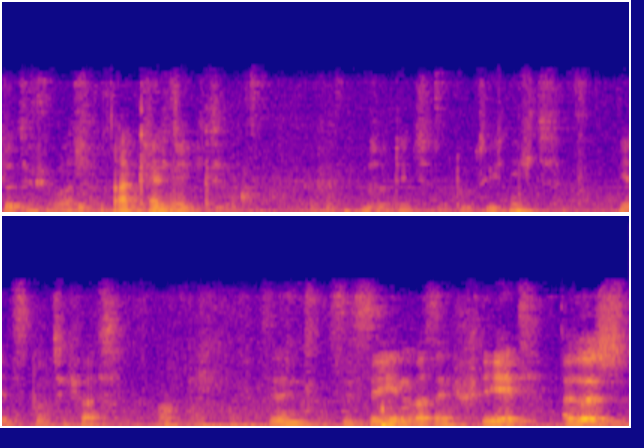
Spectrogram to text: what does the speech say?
Tut sich schon was? Ah, kein Tick. Tut sich nichts. Jetzt tut sich was. Sie, Sie sehen, was entsteht. Also es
